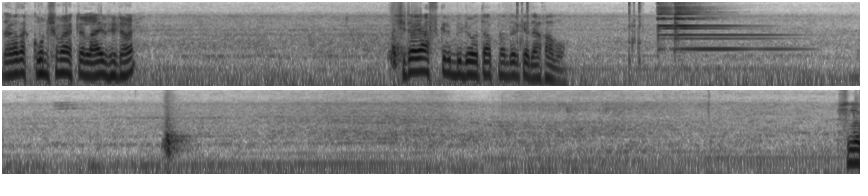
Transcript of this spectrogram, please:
দেখা যাক কোন সময় একটা লাইভ হিট হয়। সেটাই আজকের ভিডিওতে আপনাদেরকে দেখাবো। আসলে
